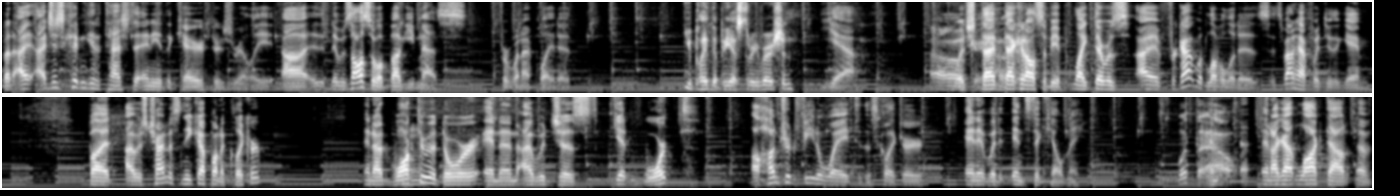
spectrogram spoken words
But I, I just couldn't get attached to any of the characters really. Uh, it, it was also a buggy mess for when I played it. You played the PS3 version, Yeah, oh, which okay, that okay. that could also be like there was I forgot what level it is. It's about halfway through the game, but I was trying to sneak up on a clicker, and I'd walk Mhm. through a door, and then I would just get warped a hundred feet away to this clicker, and it would instant kill me. What the And, hell? and I got locked out of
